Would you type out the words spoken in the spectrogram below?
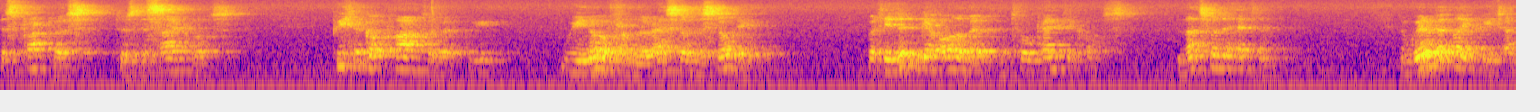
his purpose to his disciples. Peter got part of it, we, we know from the rest of the story. But he didn't get all of it until Pentecost. And that's when it hit him. And we're a bit like Peter.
